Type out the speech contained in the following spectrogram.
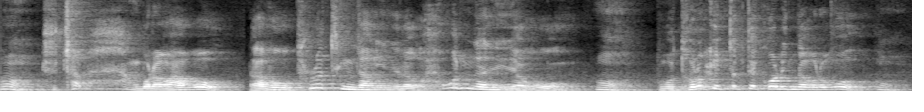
어, 주차 막 뭐라고 하고 나보고 플러팅 장인이라고 학원 다니냐고 어, 뭐 더럽게 뜩뜩거린다 그러고 어.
